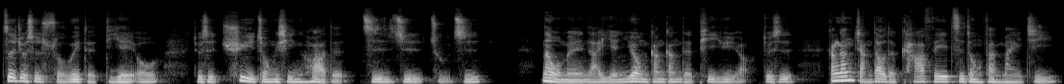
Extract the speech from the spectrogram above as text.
这就是所谓的 DAO，就是去中心化的自治组织。那我们来沿用刚刚的譬喻啊，就是刚刚讲到的咖啡自动贩卖机，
